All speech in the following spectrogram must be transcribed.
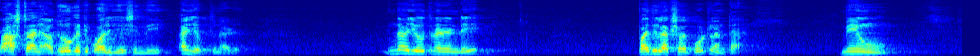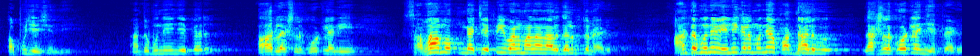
రాష్ట్రాన్ని అధోగతి పాలు చేసింది అని చెప్తున్నాడు. ఇందాక చెబుతున్నాడండి పది లక్షల కోట్లంట. మేము అప్పు చేసింది. అంతకుముందు ఏం చెప్పారు? ఆరు లక్షల కోట్లని సభాముఖంగా చెప్పి ఇవాళ మళ్ళా నాలుగు కలుపుతున్నాడు. అంతకుముందే ఎన్నికల ముందే పద్నాలుగు లక్షల కోట్లని చెప్పాడు.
